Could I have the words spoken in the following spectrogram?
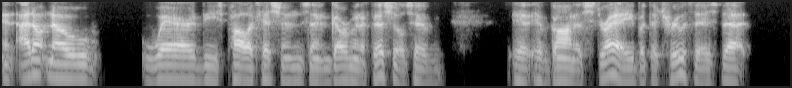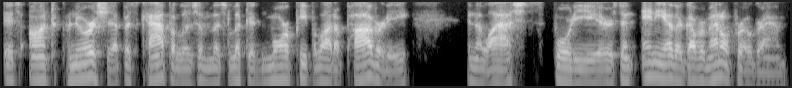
and I don't know where these politicians and government officials have have gone astray, but the truth is that it's entrepreneurship, it's capitalism that's lifted more people out of poverty in the last 40 years than any other governmental program.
